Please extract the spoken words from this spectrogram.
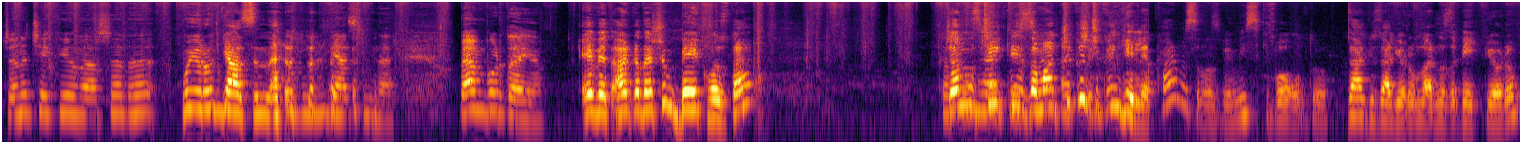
Canı çekiyorlarsa da Buyurun gelsinler. gelsinler. Ben buradayım. evet arkadaşım Beykoz'da. Kapım Canınız çektiği zaman çıkın açık. çıkın gelin. Bakar mısınız bir mis gibi oldu. Güzel güzel yorumlarınızı bekliyorum.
